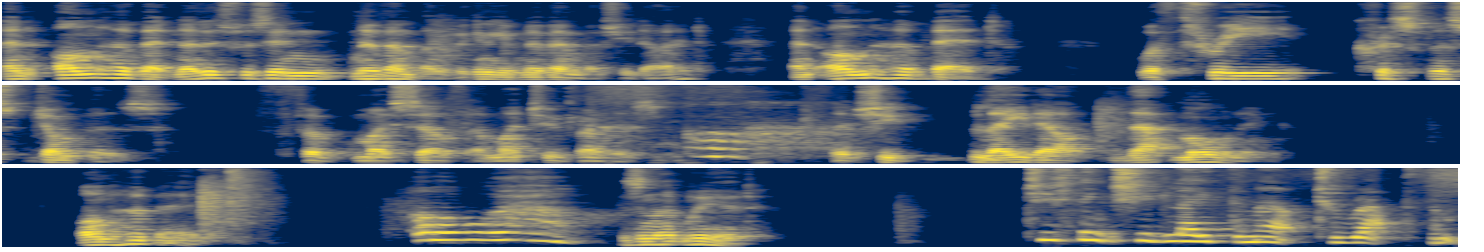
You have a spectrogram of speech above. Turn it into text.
and on her bed, now this was in November, the beginning of November, she died, and on her bed were three Christmas jumpers for myself and my two brothers that she laid out that morning on her bed. Oh wow! Isn't that weird? Do you think she'd laid them out to wrap them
